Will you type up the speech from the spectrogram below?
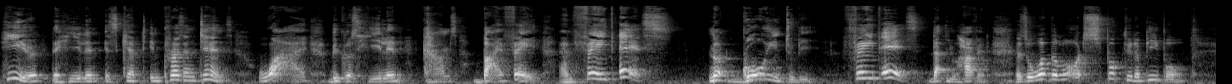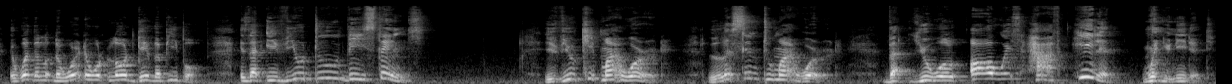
Here, the healing is kept in present tense. Why? Because healing comes by faith, and faith is not going to be. Faith is that you have it. And so, what the Lord spoke to the people, what the, the word the Lord gave the people, is that if you do these things, if you keep my word, listen to my word, that you will always have healing when you need it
